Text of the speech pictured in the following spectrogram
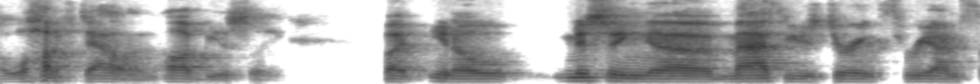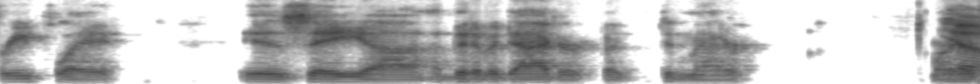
a lot of talent, obviously, but you know, missing uh, Matthews during three on three play is a uh, a bit of a dagger, but didn't matter. Yeah.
